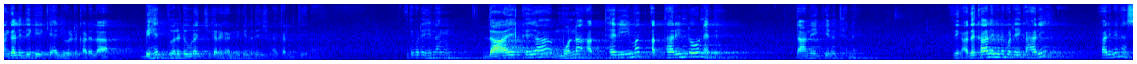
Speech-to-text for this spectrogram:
අඟලි දෙකේ කෑලි වලට කඩලා බෙහෙත් වලට උරච්චි කරගන්න කියලා දේශනා කරලා තියෙනවා. එතකොට එහෙනම් දායකයා මොන අත්හැරීමක් අත්හරින්න ඕනේද? දානේ කියන තැන. ඉතින් අද කාලේ වෙනකොට ඒක හරි හරි වෙනස්.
